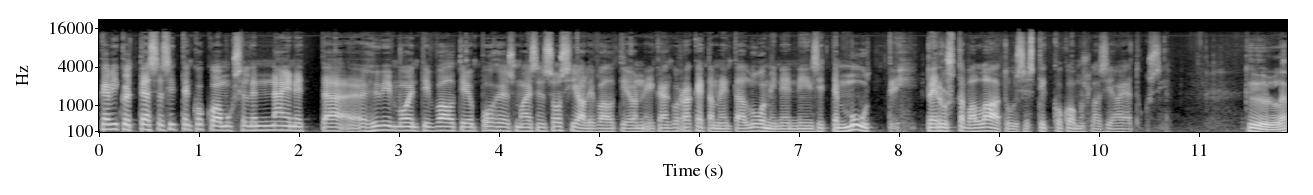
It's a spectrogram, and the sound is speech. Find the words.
kävikö tässä sitten kokoomukselle näin, että hyvinvointivaltion, pohjoismaisen sosiaalivaltion ikään kuin rakentaminen tai luominen, niin sitten muutti perustavanlaatuisesti kokoomuslaisia ajatuksia? Kyllä.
